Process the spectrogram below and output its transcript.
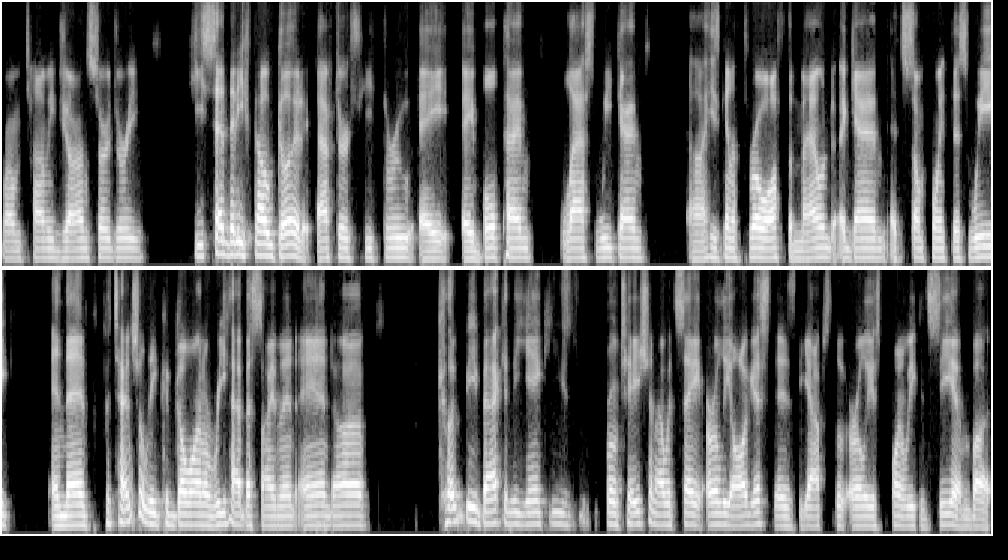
from Tommy John surgery. He said that he felt good after he threw a a bullpen last weekend. Uh, he's going to throw off the mound again at some point this week, and then potentially could go on a rehab assignment and uh, could be back in the Yankees rotation. I would say early August is the absolute earliest point we could see him, but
